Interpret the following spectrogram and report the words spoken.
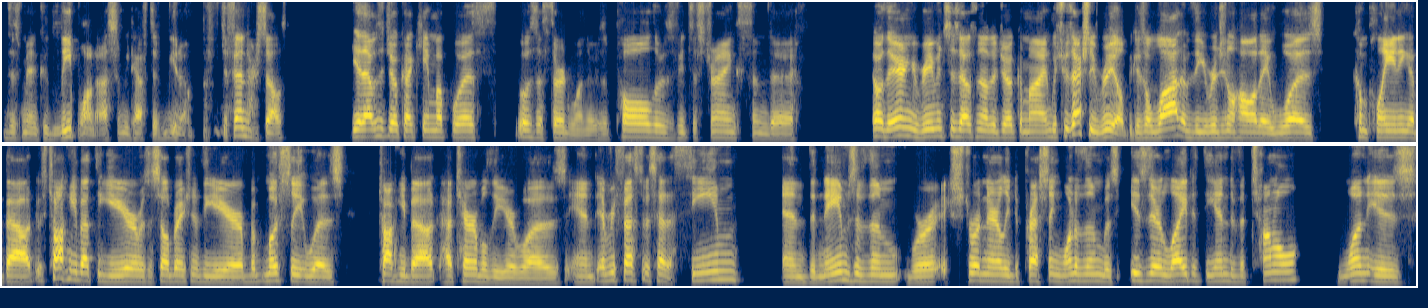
this man could leap on us and we'd have to, you know, defend ourselves. Yeah, that was a joke I came up with. what was the third one? There was a pole, there was a feat of strength, and uh, oh, the airing of grievances. That was another joke of mine, which was actually real because a lot of the original holiday was complaining about. It was talking about the year. It was a celebration of the year, but mostly it was talking about how terrible the year was. And every Festivus had a theme, and the names of them were extraordinarily depressing. One of them was "Is there light at the end of a tunnel?" One is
